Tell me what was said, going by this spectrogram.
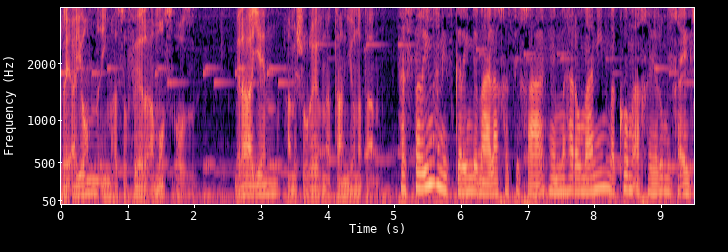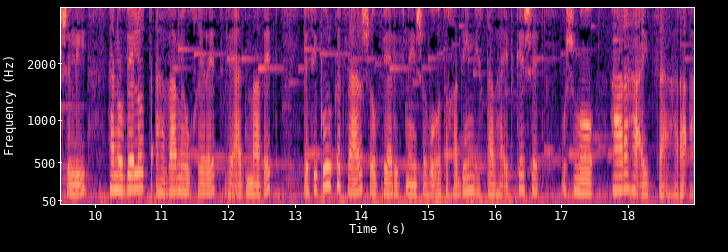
ראיון עם הסופר עמוס עוז. מראיין המשורר נתן יונתן. הספרים הנזכרים במהלך השיחה הם הרומנים מקום אחר ומיכאל שלי, הנובלות אהבה מאוחרת ועד מוות, וסיפור קצר שהופיע לפני שבועות אחדים בכתב העת קשת, ושמו הר העצה הרעה.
